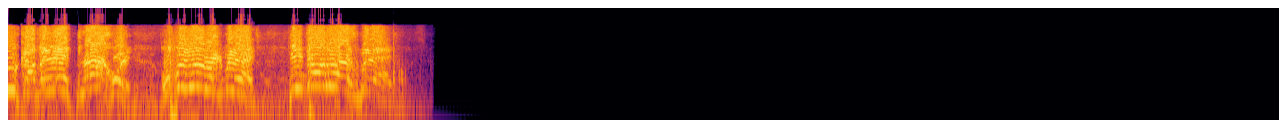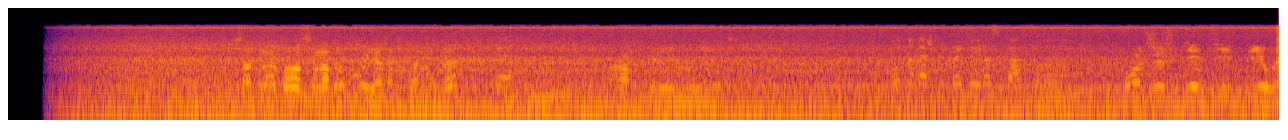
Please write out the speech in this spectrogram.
Сука, блядь, нахуй! Ублюдок, блядь! Пидорас, блядь! С одной полосы на другую, я так понял, да? Охренеть. Вот Наташка про это и рассказывала. Вот же ж где дебилы.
